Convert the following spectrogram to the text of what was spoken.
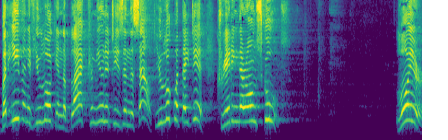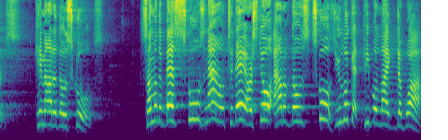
But even if you look in the black communities in the South, you look what they did, creating their own schools. Lawyers came out of those schools. Some of the best schools now, today, are still out of those schools. You look at people like Du Bois,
